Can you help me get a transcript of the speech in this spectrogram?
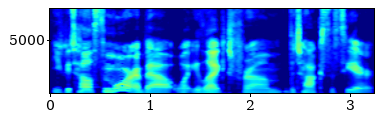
you could tell us some more about what you liked from the talks this year.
